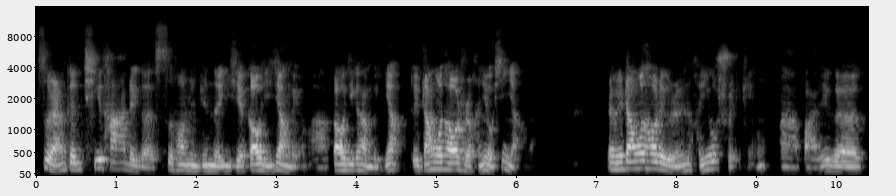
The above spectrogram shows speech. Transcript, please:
自然跟其他这个四方面军的一些高级将领啊、高级干部一样，对张国焘是很有信仰的，认为张国焘这个人很有水平啊，把这个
